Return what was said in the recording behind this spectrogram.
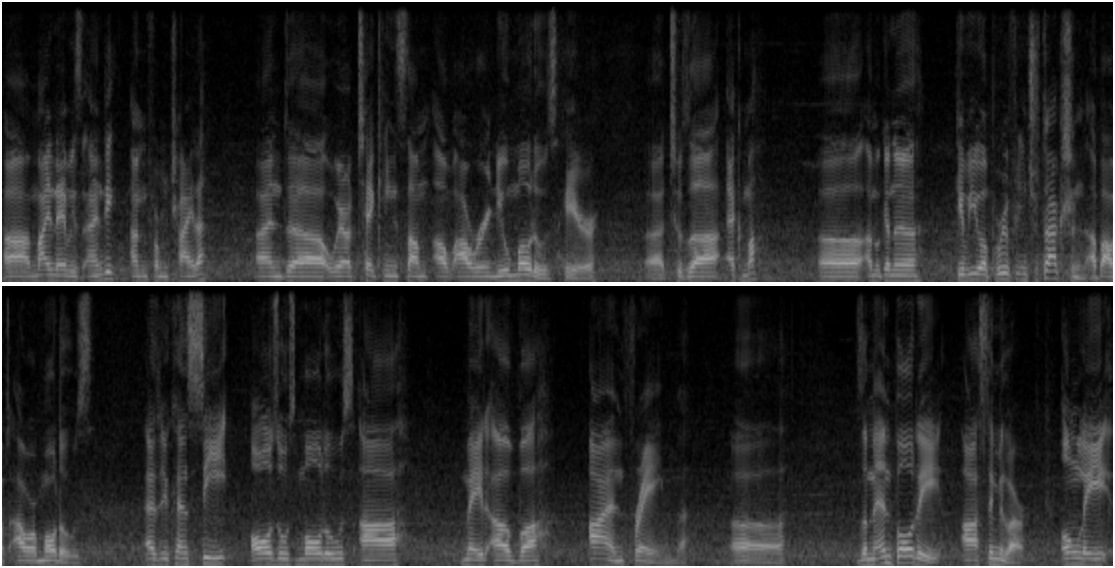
Uh, my name is Andy. I'm from China, and uh, we are taking some of our new models here uh, to the EICMA. Uh, I'm gonna give you a brief introduction about our models. As you can see, all those models are made of iron frame. The main body are similar, only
